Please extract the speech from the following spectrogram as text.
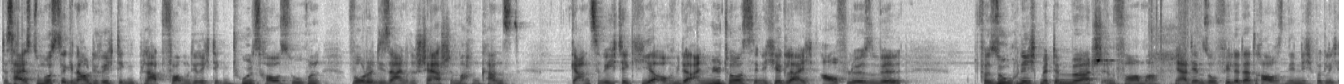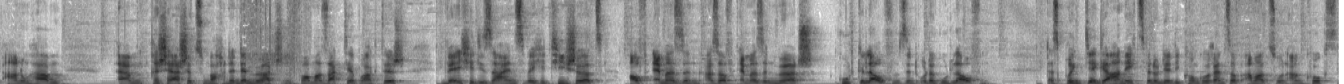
Das heißt, du musst dir genau die richtigen Plattformen, die richtigen Tools raussuchen, wo du Designrecherche machen kannst. Ganz wichtig, hier auch wieder ein Mythos, den ich hier gleich auflösen will. Versuch nicht mit dem Merch Informer, ja, den so viele da draußen, die nicht wirklich Ahnung haben, ähm, Recherche zu machen. Denn der Merch Informer sagt ja praktisch, welche Designs, welche T-Shirts auf Amazon, also auf Amazon Merch, gut gelaufen sind oder gut laufen. Das bringt dir gar nichts, wenn du dir die Konkurrenz auf Amazon anguckst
